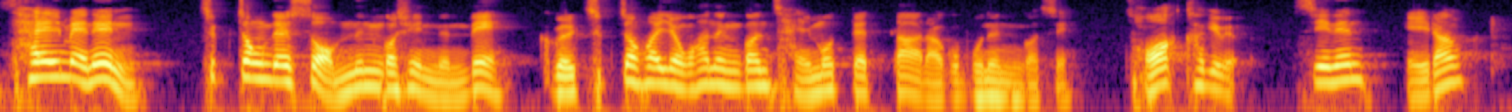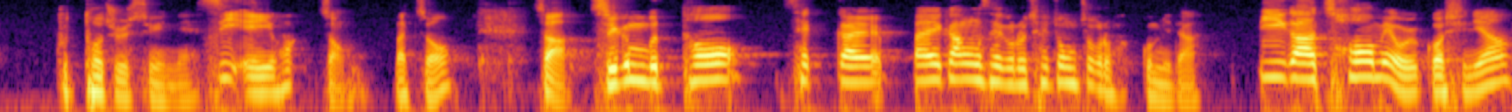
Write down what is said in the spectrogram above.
삶에는 측정될 수 없는 것이 있는데 그걸 측정하려고 하는 건 잘못됐다라고 보는 거지. 정확하게 C는 A랑 붙어줄 수 있네. CA 확정. 맞죠? 자, 지금부터 색깔 빨강색으로 최종적으로 바꿉니다. B가 처음에 올 것이냐?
